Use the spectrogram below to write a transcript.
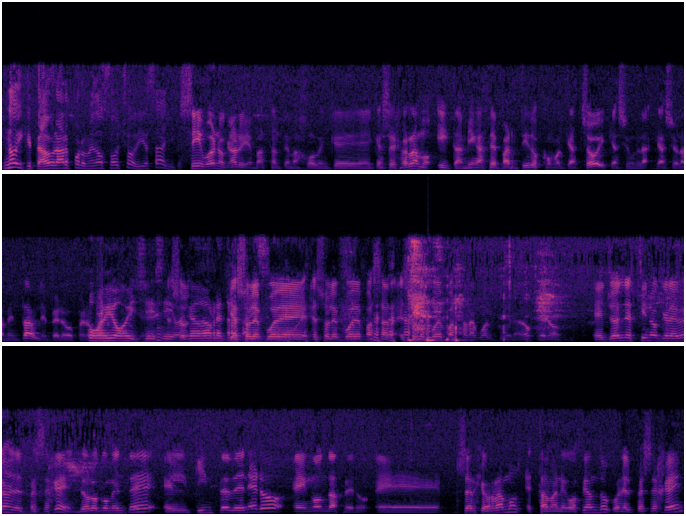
No, y que te va a durar por lo menos 8 o 10 años. Sí, bueno, claro, y es bastante más joven que, que Sergio Ramos. Y también hace partidos como el que ha hecho hoy, que ha sido, un, que ha sido lamentable. Pero, pero hoy, hoy, sí, sí, eso, quedó eso le puede, eso le puede pasar, eso le puede pasar a cualquiera, ¿no? Pero eh, yo el destino que le veo es el PSG. Yo lo comenté el 15 de enero en Onda Cero. Eh, Sergio Ramos estaba negociando con el PSG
